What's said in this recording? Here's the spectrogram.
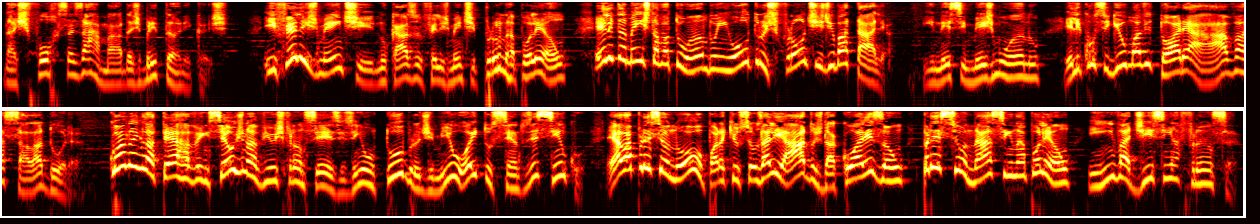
das Forças Armadas Britânicas. E felizmente, no caso, felizmente pro Napoleão, ele também estava atuando em outros frontes de batalha. E nesse mesmo ano, ele conseguiu uma vitória avassaladora. Quando a Inglaterra venceu os navios franceses em outubro de 1805, ela pressionou para que os seus aliados da coalizão pressionassem Napoleão e invadissem a França.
